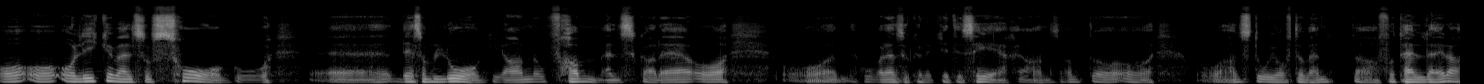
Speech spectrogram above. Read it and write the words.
og, og, og likevel så så hun det som lå i han, og framelska det. og og hun var den som kunne kritisere han. Sant? Og, og, og han sto jo ofte og venta, fortell deg, da,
